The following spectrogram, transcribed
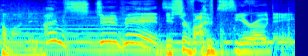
come on, dude. I'm stupid. You survived zero days.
